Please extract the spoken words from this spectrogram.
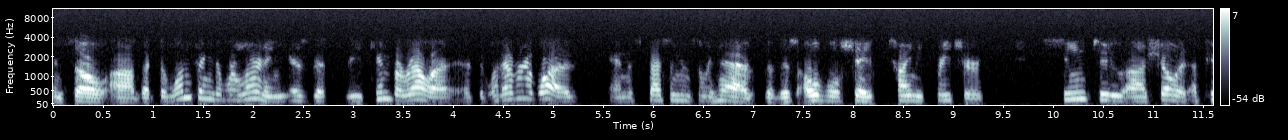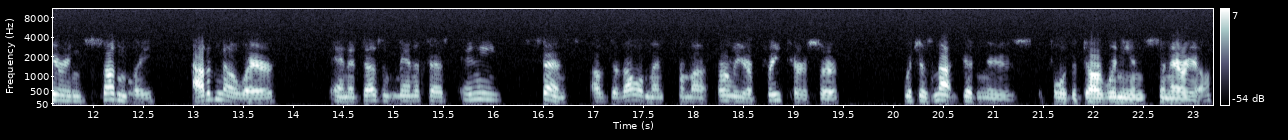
And so, uh, but the one thing that we're learning is that the Kimberella, uh, whatever it was, and the specimens that we have of this oval-shaped tiny creature seem to uh, show it appearing suddenly out of nowhere, and it doesn't manifest any sense of development from an earlier precursor, which is not good news for the Darwinian scenario.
